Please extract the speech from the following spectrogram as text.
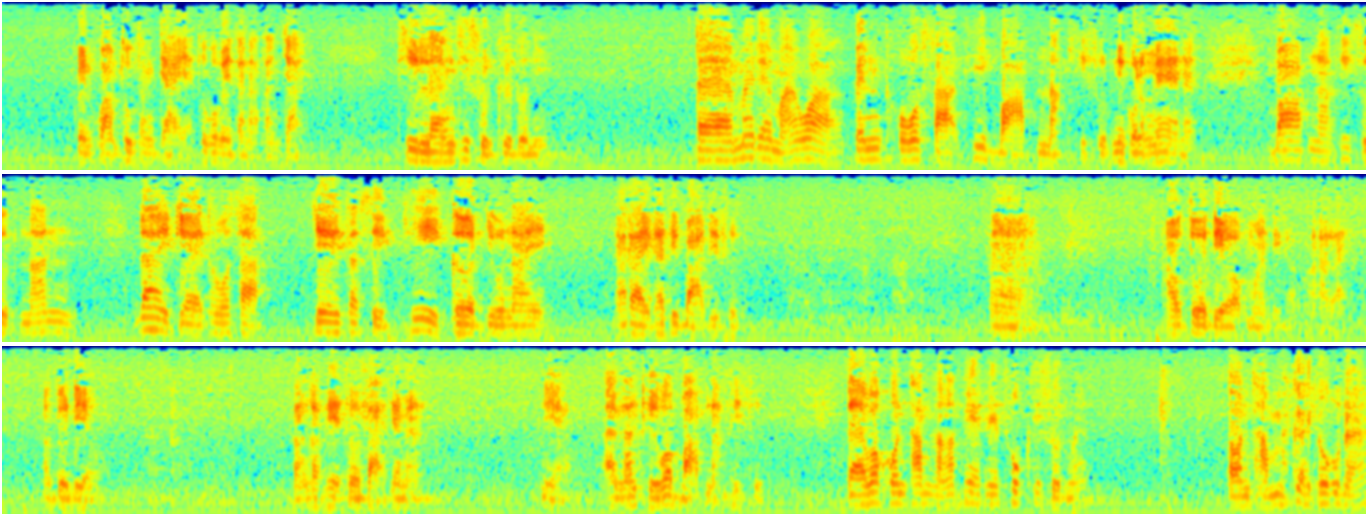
เป็นความทุกข์ทางใจทุกขเวทนาทางใจ ที่แรงที่สุดคือตัวนี้ แต่ไม่ได้หมายว่าเป็นโทสะที่บาปหนักที่สุดนี่คนละแง่นะบาปหนักที่สุดนั้น ได้แก่โทสะเจตสิกที่เกิดอยู่ในอะไรครับที่บาปที่สุด อ่า เอาตัวเดียวออกมาดีครับอะไร เอาตัวเดียว สังฆเพศโทสะใช่ไหมเนี่ย อันนั้นถือว่าบาปหนักที่สุด แต่ว่าคนทำสังฆเพศนี่ทุกข์ที่สุดไหมตอนทำไม่เคยทุกข์นะ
